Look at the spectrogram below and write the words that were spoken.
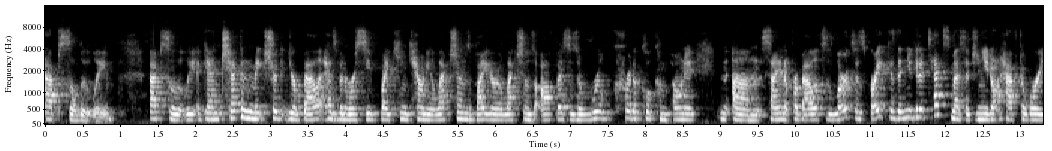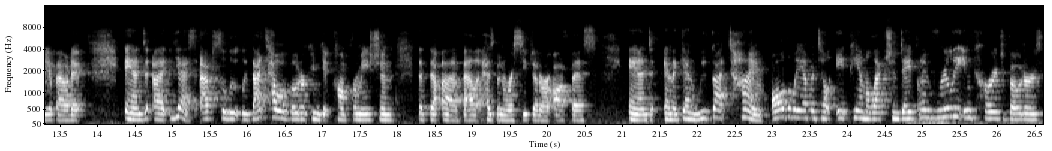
Absolutely. Absolutely. Again, check and make sure that your ballot has been received by King County Elections, by your elections office is a real critical component. Um, signing up for ballots alerts is great because then you get a text message and you don't have to worry about it. And uh, yes, absolutely. That's how a voter can get confirmation that the uh, ballot has been received at our office. And, and again, we've got time all the way up until 8 p.m. election day, but I really encourage voters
